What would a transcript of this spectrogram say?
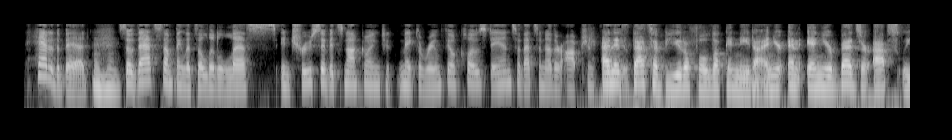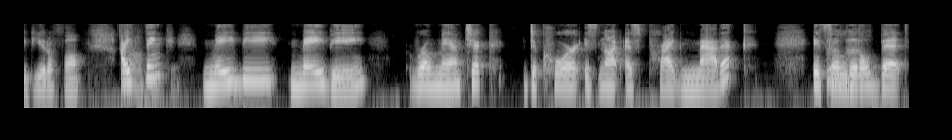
head of the bed. Mhm. So that's something that's a little less intrusive. It's not going to make the room feel closed in. So that's another option. For And you. it's that's a beautiful look, Anita. And your and, and your beds are absolutely beautiful. I Oh, think maybe, maybe romantic decor is not as pragmatic. It's a Mhm. little bit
